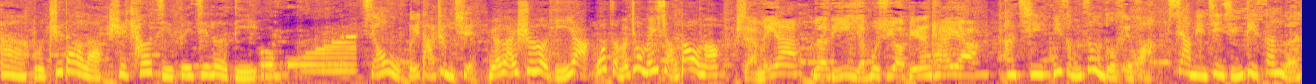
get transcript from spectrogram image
啊，我知道了，是超级飞机乐迪。小五回答正确，原来是乐迪呀，我怎么就没想到呢？什么呀？乐迪也不需要别人开呀。阿七，你怎么这么多废话？下面进行第三轮，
